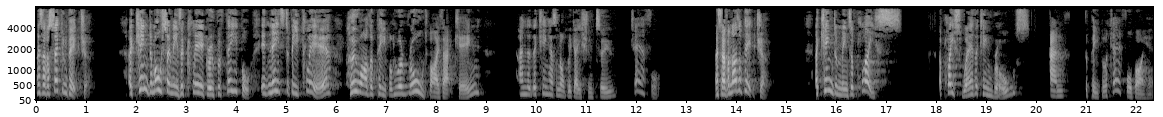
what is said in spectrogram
Let's have a second picture. A kingdom also means a clear group of people. It needs to be clear who are the people who are ruled by that king and that the king has an obligation to care for. Let's have another picture. A kingdom means a place. A place where the king rules and the people are cared for by him.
